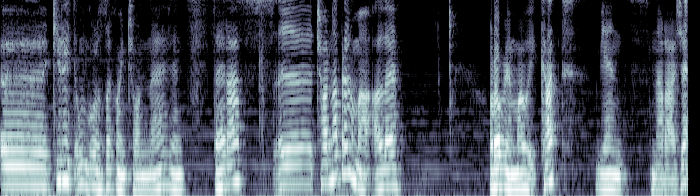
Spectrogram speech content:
Eee, Kirate Ungol zakończone, więc teraz e, czarna brama, ale robię mały cut, więc na razie.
